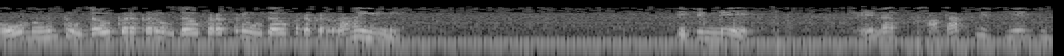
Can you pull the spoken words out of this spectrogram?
ඔවුනොන්ට උදව් කර කර උදව් කර කර උදව් කර කර තමයි ඉන්නේ. ඉතින් මේ එන හදක්නේ තියෙන්නේ.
